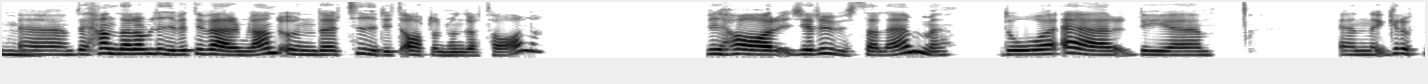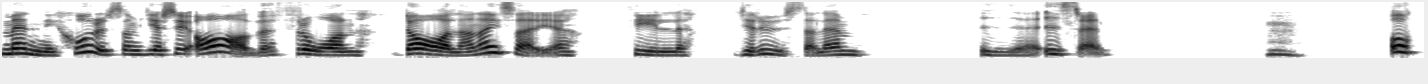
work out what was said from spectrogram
Mm. Eh, Det handlar om livet i Värmland under tidigt 1800-tal. Vi har Jerusalem. Då är det en grupp människor som ger sig av från Dalarna i Sverige till Jerusalem i eh, Israel. Mm. Och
